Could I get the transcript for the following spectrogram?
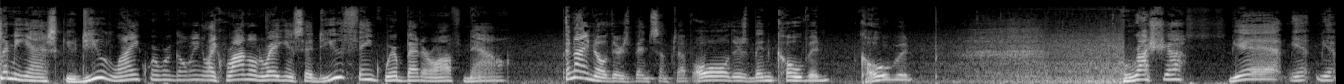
Let me ask you, do you like where we're going? Like Ronald Reagan said, do you think we're better off now? And I know there's been some stuff. Oh, there's been COVID. COVID. Russia. Yeah, yeah, yeah.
